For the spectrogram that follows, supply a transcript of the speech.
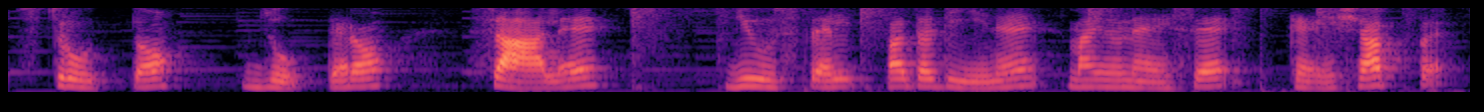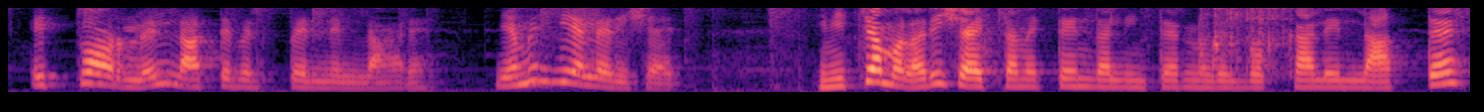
strutto, zucchero, sale, wurstel, patatine, maionese, ketchup e tuorlo e latte per spennellare. Diamo il via alla ricetta. Iniziamo la ricetta mettendo all'interno del boccale il latte,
